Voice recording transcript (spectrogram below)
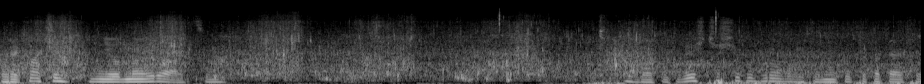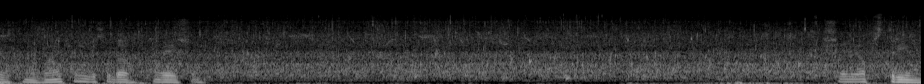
перекаті ні одної реакції. Треба тут вище ще попробувати, ну тут така течія, не знаю, чому би сюди вийшов. Ще й обстрім.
